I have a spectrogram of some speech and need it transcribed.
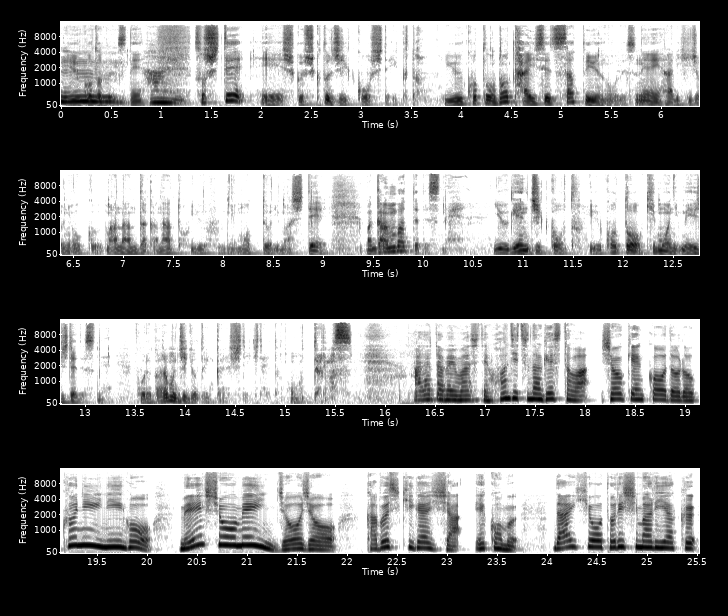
いうことでですね、はい、そして、えー、粛々と実行していくということの大切さというのをですね、やはり非常に多く学んだかなというふうに思っておりまして、まあ、頑張ってですね、有言実行ということを肝に銘じてですね、これからも事業展開していきたいと思っております。改めまして本日のゲストは、証券コード6225、名称メイン上場、株式会社エコム、代表取締役、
